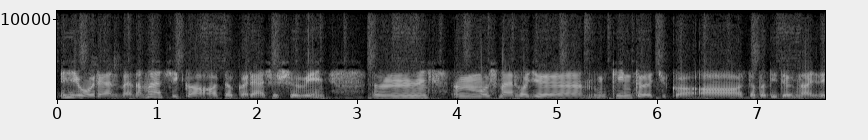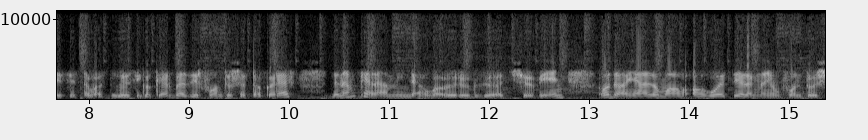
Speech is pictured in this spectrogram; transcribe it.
Jó, rendben. A másik a, a takarás, a sövény. Mm, most már, hogy kint töltjük a, a szabadidők nagy részét tavasztól őszig a kertbe, ezért fontos a takarás, de nem kell ám mindenhova örökzöld sövény. Oda ajánlom, ahol tényleg nagyon fontos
